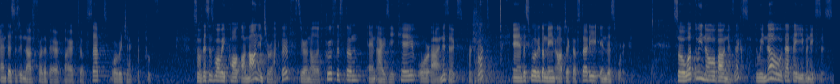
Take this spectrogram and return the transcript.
and this is enough for the verifier to accept or reject the proof. So this is what we call a non-interactive zero-knowledge proof system, NIZK, or uh, for short. And this will be the main object of study in this work. So what do we know about NIZKs? Do we know that they even exist?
